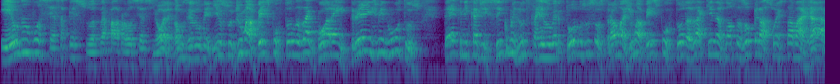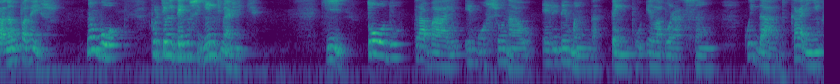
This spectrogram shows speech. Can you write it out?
Eu não vou ser essa pessoa que vai falar para você assim, olha, vamos resolver isso de uma vez por todas agora em três minutos. Técnica de cinco minutos para resolver todos os seus traumas de uma vez por todas aqui nas nossas operações Tabajara. Não vou fazer isso. Não vou. Porque eu entendo o seguinte, minha gente, que todo trabalho emocional ele demanda tempo, elaboração, cuidado, carinho.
